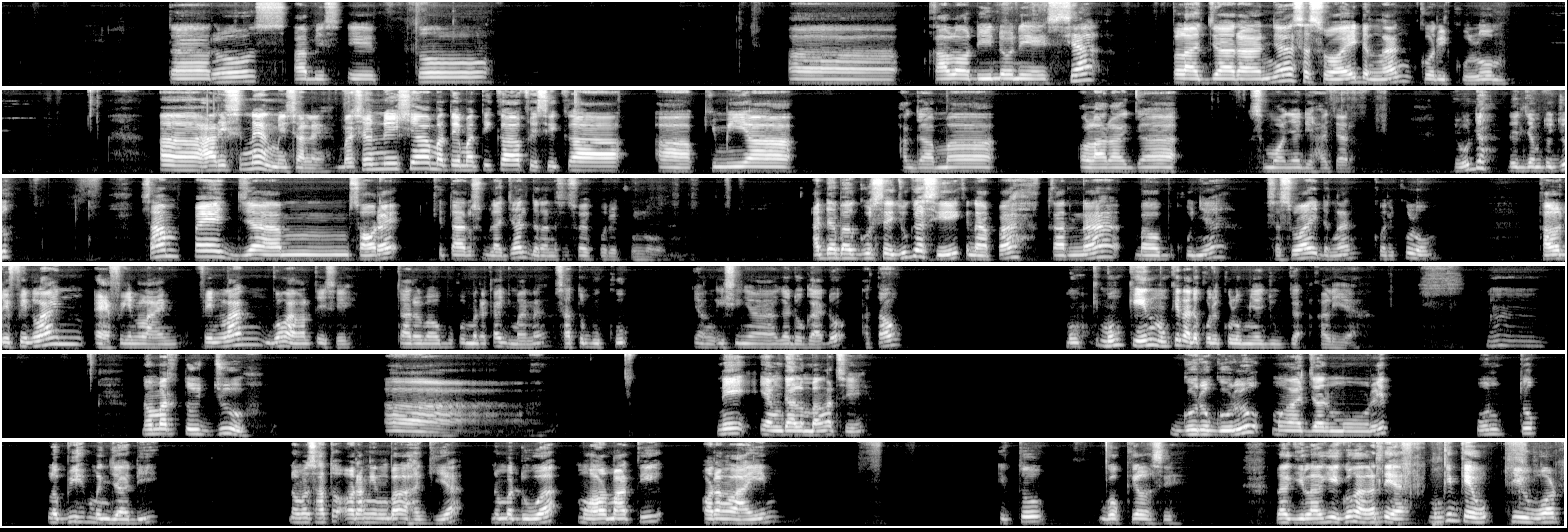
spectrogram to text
terus habis itu uh, kalau di Indonesia pelajarannya sesuai dengan kurikulum. Uh, hari Senin misalnya, bahasa Indonesia, matematika, fisika, uh, kimia, agama, olahraga, semuanya dihajar. Ya udah dari jam 7 sampai jam sore kita harus belajar dengan sesuai kurikulum. Ada bagusnya juga sih kenapa? Karena bawa bukunya sesuai dengan kurikulum. Kalau di Finland eh Finland Finland gue nggak ngerti sih cara bawa buku mereka gimana. Satu buku yang isinya gado-gado atau mungkin mungkin mungkin ada kurikulumnya juga kali ya. Hmm. nomor tujuh. Uh, ini yang dalam banget sih. Guru-guru mengajar murid untuk lebih menjadi nomor satu orang yang bahagia nomor dua menghormati orang lain itu gokil sih. Lagi-lagi gue nggak ngerti ya. Mungkin kayak keyword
